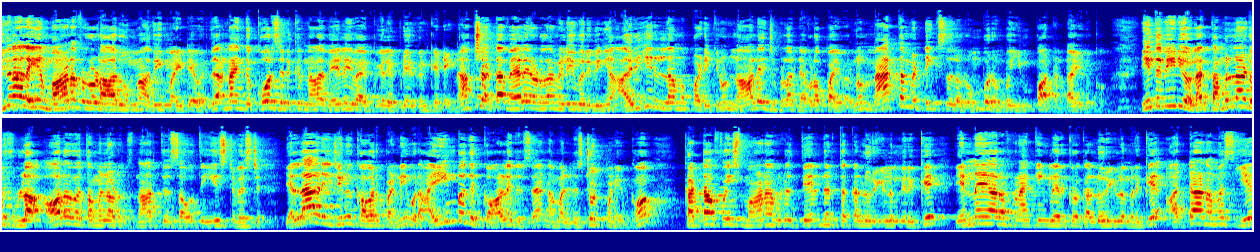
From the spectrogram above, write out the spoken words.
இதனாலேயே மாணவர்களோட ஆர்வமும் அதிகமாயிட்டே வருது. ஆனால் இந்த கோர்ஸ் எடுக்கிறதுனால வேலை வாய்ப்புகள் எப்படி இருக்குன்னு கேட்டீங்கன்னா ஷட்டா வேலையோட தான் வெளியே வருவீங்க. அரியர் இல்லாமல் படிக்கணும் நாலேஜபிளா டெவலப் ஆகி வரணும். மேத்தமெட்டிக்ஸ் ரொம்ப ரொம்ப இம்பார்ட்டண்ட்டாக இருக்கும். இந்த வீடியோவில் தமிழ்நாடு ஃபுல்லாக all over Tamil Nadu north south east west எல்லா ரீஜனும் கவர் பண்ணி ஒரு ஐம்பது காலேஜஸை நம்ம லிஸ்ட் அவுட் பண்ணியிருக்கோம். கட் ஆஃப் வைஸ் மாணவர்கள் தேர்ந்தெடுத்த கல்லூரிகளும் இருக்கு. என்ஐஆர்எஃப் ரேங்கிங்ல இருக்கிற கல்லூரிகளும் இருக்கு. அட்டானமஸ் ஏ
